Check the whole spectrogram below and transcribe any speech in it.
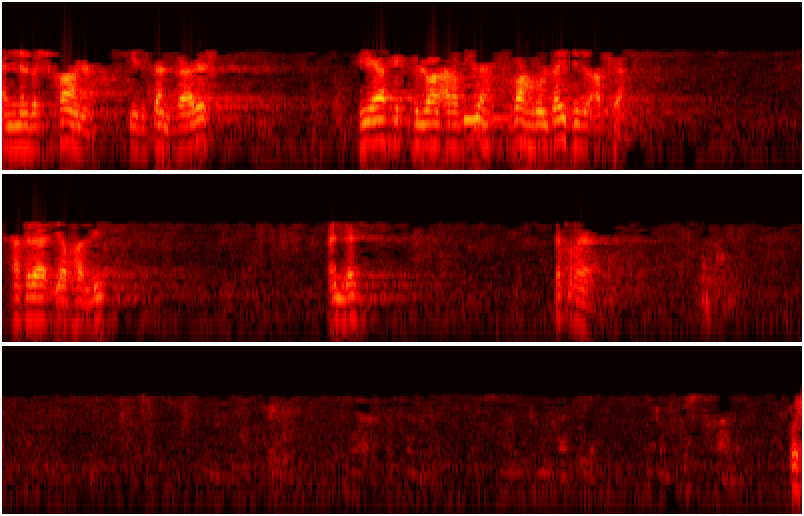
أن البشخانة في لسان فارس هي في اللغة العربية ظهر البيت في الأركان هكذا يظهر لي. عندك؟ اقرأ. يا وش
